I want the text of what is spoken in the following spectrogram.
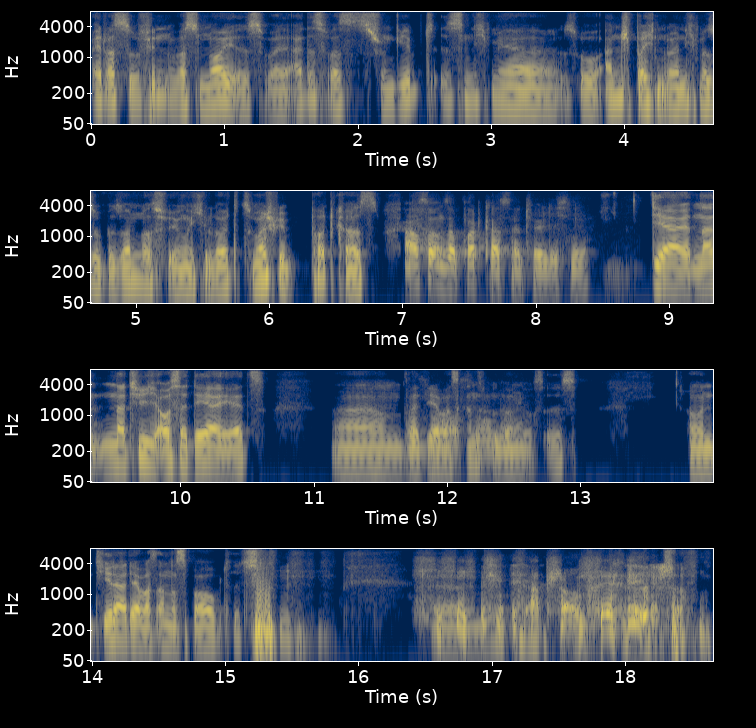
etwas zu finden, was neu ist, weil alles, was es schon gibt, ist nicht mehr so ansprechend oder nicht mehr so besonders für irgendwelche Leute. Zum Beispiel Podcasts. Außer unser Podcast natürlich, ne? Ja, na, natürlich außer der jetzt, ähm, weil der was ganz ja. Besonderes ist. Und jeder, der was anderes behauptet, ähm, ist Abschaum. schon.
